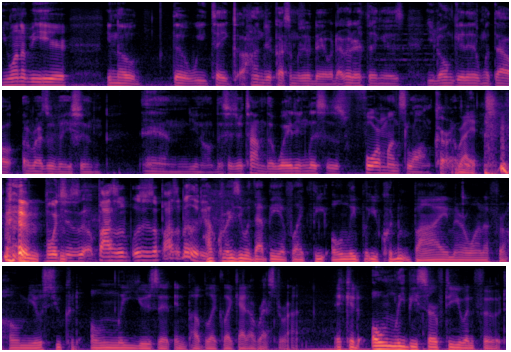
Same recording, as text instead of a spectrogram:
you wanna be here. You know that we take a hundred customers a day, whatever their thing is. You don't get in without a reservation, and you know this is your time. The waiting list is four months long currently, right. which is a possible, which is a possibility. How crazy would that be if like the only you couldn't buy marijuana for home use? You could only use it in public, like at a restaurant. It could only be served to you in food.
